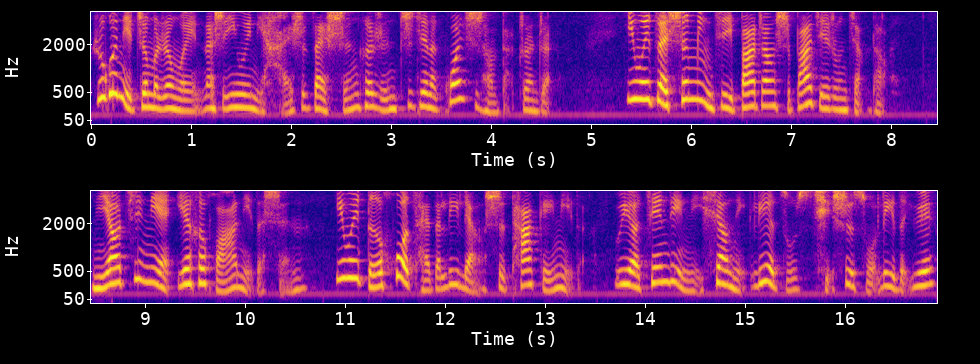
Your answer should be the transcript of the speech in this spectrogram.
如果你这么认为，那是因为你还是在神和人之间的关系上打转转。因为在《生命记》八章十八节中讲到，你要纪念耶和华你的神。因为得获财的力量是他给你的，为要坚定你向你列祖起誓所立的约。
